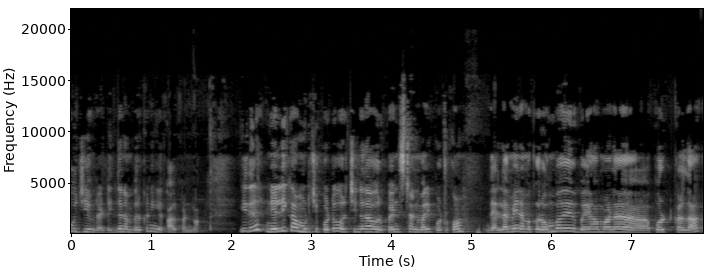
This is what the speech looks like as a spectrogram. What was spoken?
பூஜ்ஜியம் ரெண்டு. இந்த நம்பருக்கு நீங்கள் கால் பண்ணலாம். இது நெல்லிக்காய் முடிச்சு போட்டு ஒரு சின்னதாக ஒரு பென் ஸ்டாண்ட் மாதிரி போட்டிருக்கோம். இது எல்லாமே நமக்கு ரொம்பவே உபயோகமான பொருட்கள் தான்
